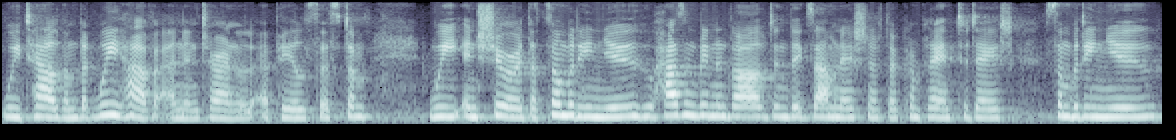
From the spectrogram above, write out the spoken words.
we tell them that we have an internal appeal system. We ensure that somebody new who hasn't been involved in the examination of their complaint to date, somebody new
